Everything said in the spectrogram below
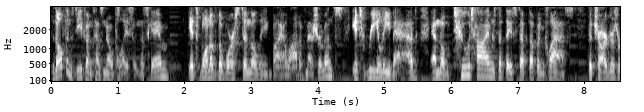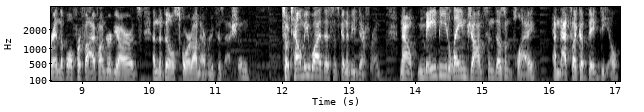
The Dolphins' defense has no place in this game. It's one of the worst in the league by a lot of measurements. It's really bad. And the two times that they stepped up in class, the Chargers ran the ball for 500 yards and the Bills scored on every possession. So tell me why this is going to be different. Now, maybe Lane Johnson doesn't play, and that's like a big deal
